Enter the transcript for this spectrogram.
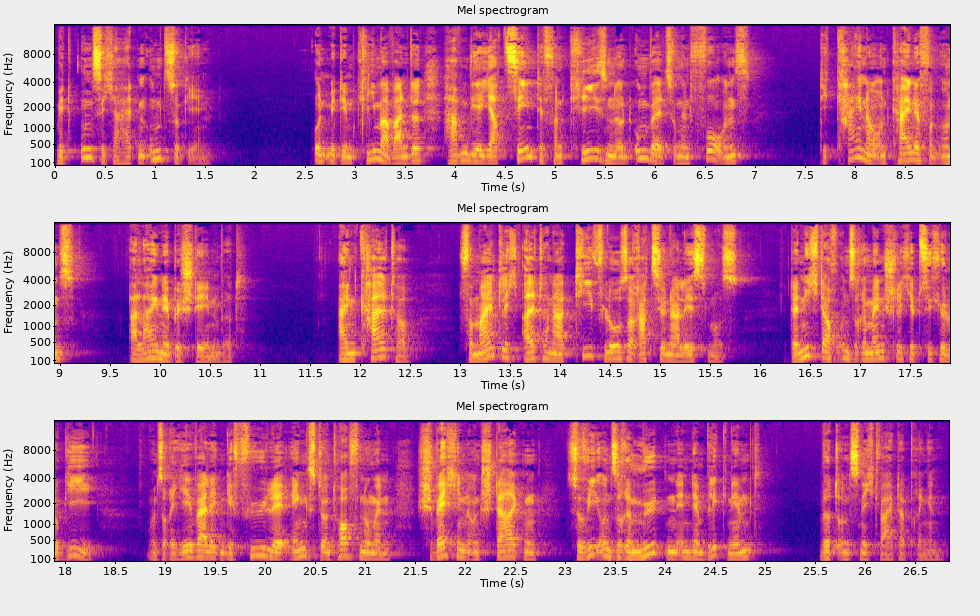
mit Unsicherheiten umzugehen. Und mit dem Klimawandel haben wir Jahrzehnte von Krisen und Umwälzungen vor uns, die keiner und keine von uns alleine bestehen wird. Ein kalter, vermeintlich alternativloser Rationalismus, der nicht auch unsere menschliche Psychologie, unsere jeweiligen Gefühle, Ängste und Hoffnungen, Schwächen und Stärken sowie unsere Mythen in den Blick nimmt, wird uns nicht weiterbringen.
